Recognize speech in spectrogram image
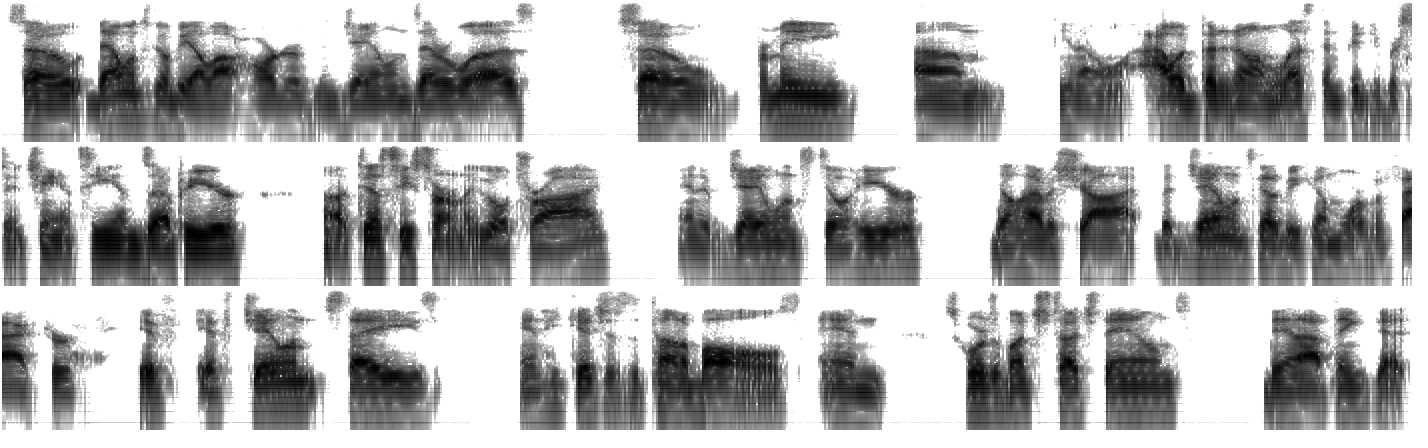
So that one's going to be a lot harder than Jalin's ever was. So for me, um, you know, I would put it on less than 50% chance he ends up here. Uh, Tennessee certainly will try. And if Jalin's still here, they'll have a shot. But Jalin's got to become more of a factor. If if Jalin stays and he catches a ton of balls and scores a bunch of touchdowns, then I think that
